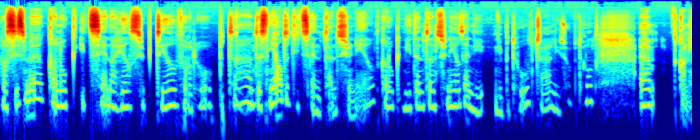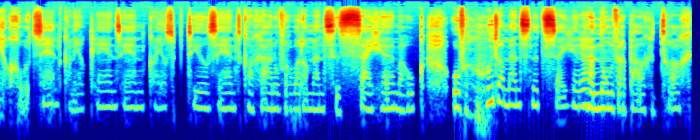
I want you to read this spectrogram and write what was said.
racisme kan ook iets zijn dat heel subtiel verloopt. Hè. Het is niet altijd iets intentioneel. Het kan ook niet intentioneel zijn, niet, niet bedoeld, hè, niet zo bedoeld. Um, het kan heel groot zijn, het kan heel klein zijn, het kan heel subtiel zijn. Het kan gaan over wat mensen zeggen, maar ook over hoe dat mensen het zeggen, ja. hun non-verbaal gedrag.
